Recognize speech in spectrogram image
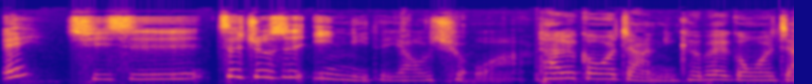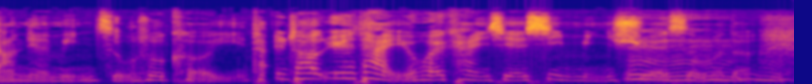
哎，其实这就是应你的要求啊！他就跟我讲，你可不可以跟我讲你的名字？我说可以。他他因为他也会看一些姓名学什么的，嗯嗯嗯、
